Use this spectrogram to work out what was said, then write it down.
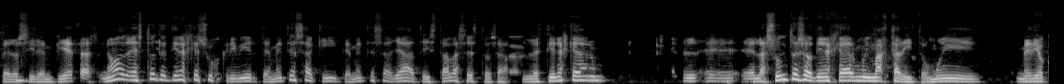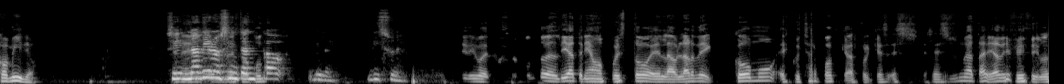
Pero si le empiezas, no, de esto te tienes que suscribir, te metes aquí, te metes allá, te instalas esto, o sea, les tienes que dar un... El, eh, el asunto se lo tienes que dar muy mascadito, muy medio comido. Sí, En nadie nos intentó. Dile, di, Sune. Y digo, en nuestro punto del día teníamos puesto el hablar de cómo escuchar podcast, porque es, es- es una tarea difícil.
